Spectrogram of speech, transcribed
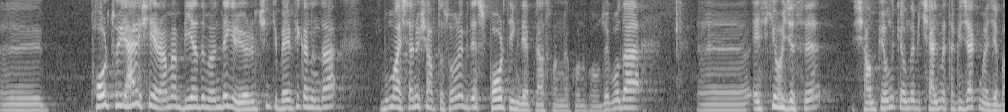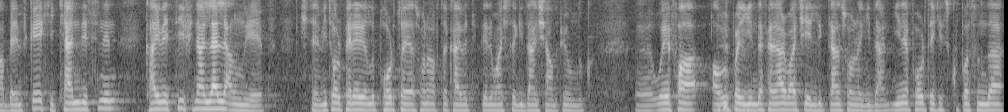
E, Porto'yu her şeye rağmen bir adım önde görüyorum. Çünkü Benfica'nın da bu maçtan 3 hafta sonra bir de Sporting deplasmanına konuk olacak. O da e, eski hocası şampiyonluk yolunda bir çelme takacak mı acaba Benfica'ya ki kendisinin kaybettiği finallerle anlıyor hep. İşte Vitor Pereira'lı Porto'ya son hafta kaybettikleri maçta giden şampiyonluk. Ee, UEFA Avrupa Ligi'nde Fenerbahçe yendikten sonra giden, yine Portekiz Kupası'nda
